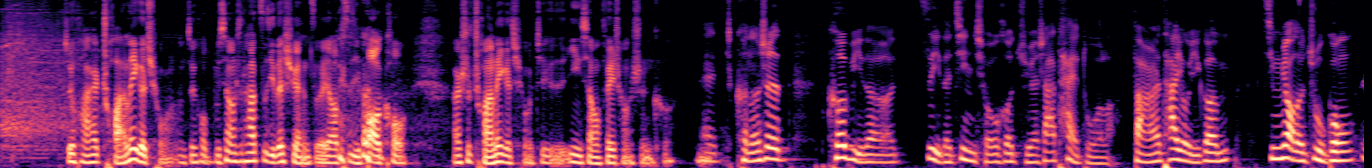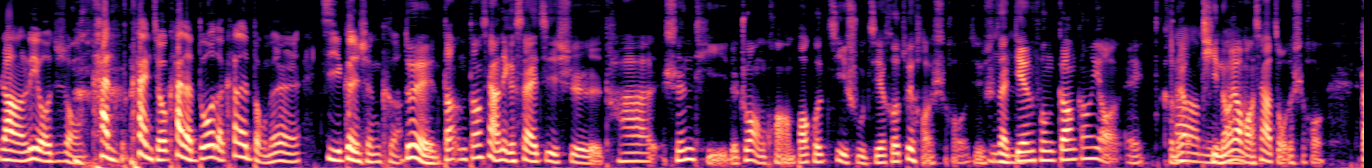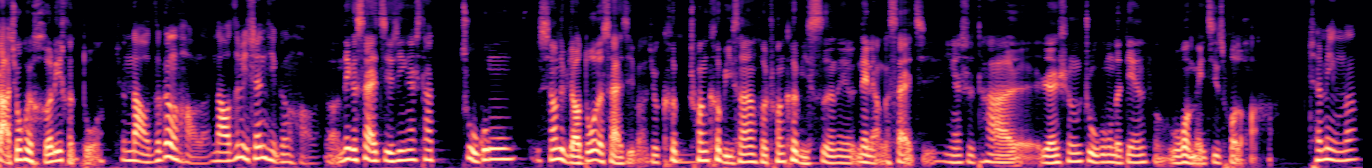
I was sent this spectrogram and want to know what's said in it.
最后还传了一个球，最后不像是他自己的选择要自己暴扣，而是传了一个球，这个印象非常深刻。哎，可能是科比的自己的进球和绝杀太多了，反而他有一个精妙的助攻，让 Leo 这种 看看球看得多的、看得懂的人记忆更深刻。对，当当下那个赛季是他身体的状况，包括技术结合最好的时候，就是在嗯巅峰刚刚要哎，可能啊要体能要往下走的时候，他打球会合理很多。就脑子更好了，脑子比身体更好了。呃，那个赛季应该是他助攻相对比较多的赛季吧，就科嗯穿科比三和穿科比四那那两个赛季，应该是他人生助攻的巅峰，如果没记错的话哈。陈明呢？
